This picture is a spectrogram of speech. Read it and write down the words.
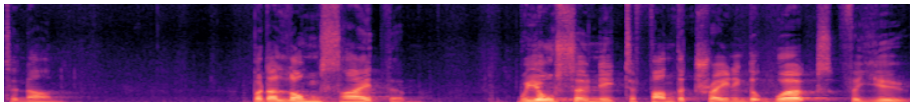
to none. But alongside them, we also need to fund the training that works for you.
